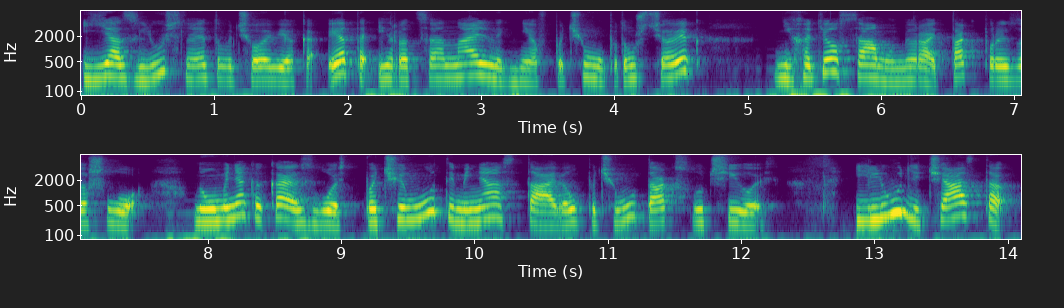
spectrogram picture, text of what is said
и я злюсь на этого человека. Это иррациональный гнев. Почему? Потому что человек не хотел сам умирать, так произошло. Но у меня какая злость? Почему ты меня оставил? Почему так случилось? И люди часто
